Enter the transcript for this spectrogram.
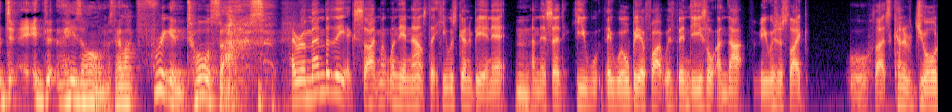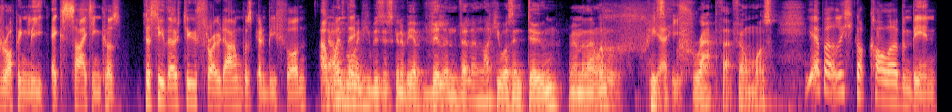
his arms, they're like friggin' torsos. I remember the excitement when they announced that he was going to be in it, Mm. and they said he w- there will be a fight with Vin Diesel, and that for me was just like, oh, that's kind of jaw-droppingly exciting because to see those two throw down was going to be fun. And I was when they, worried he was just going to be a villain villain like he was in Doom. Remember that one? Piece yeah, of he- crap that film was. yeah, but at least you got Karl Urban being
